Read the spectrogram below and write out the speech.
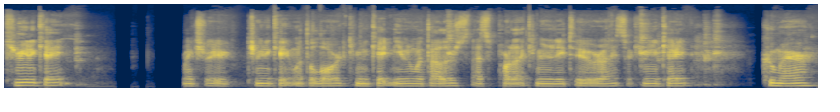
communicate. Make sure you're communicating with the Lord, communicating even with others. That's part of that community too, right? So communicate. Comer,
